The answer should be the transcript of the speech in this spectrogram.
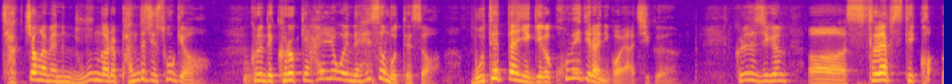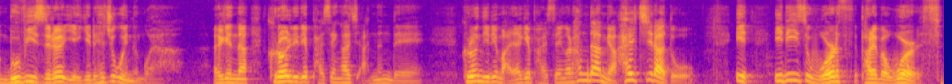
작정하면 누군가를 반드시 속여. 그런데 그렇게 하려고 했는데 했어 못했어. 못했다는 얘기가 코미디란 이거야 지금. 그래서 지금 어, 슬랩스틱 무비즈를 얘기를 해주고 있는 거야. 알겠나? 그럴 일이 발생하지 않는데 그런 일이 만약에 발생을 한다면 할지라도 it it is worth 발음이 worth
